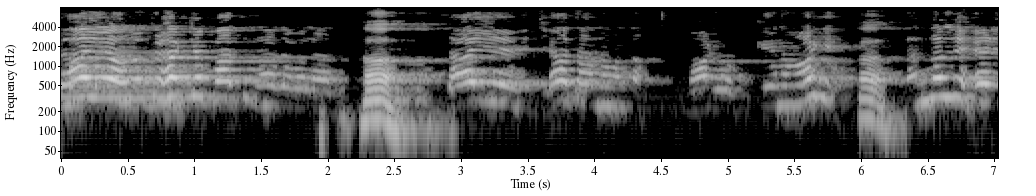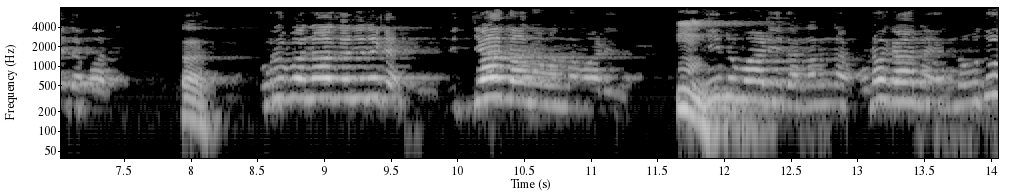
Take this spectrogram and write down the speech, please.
ತಾಯಿಯ ಅನುಗ್ರಹಕ್ಕೆ ಪಾತ್ರನಾದವ ನಾನು ಹಾ. ತಾಯಿಯ ವಿದ್ಯಾದಾನವನ್ನ ಮಾಡುವ ಮುಖೇನವಾಗಿ ನನ್ನಲ್ಲಿ ಹೇಳಿದ ಮಾತು. ಗುರುಬನಾದ ಕುರುಬನಾದ ನಿನಗೆ ವಿದ್ಯಾದಾನವನ್ನು ಮಾಡಿದ. ನೀನು ಮಾಡಿದ ನನ್ನ ಗುಣಗಾನ ಎನ್ನುವುದು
